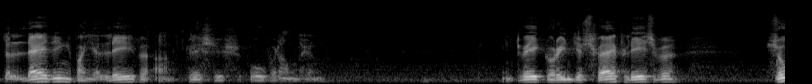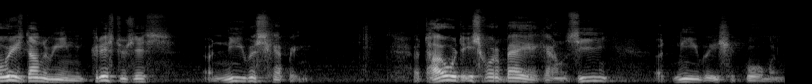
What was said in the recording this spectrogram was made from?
de leiding van je leven aan Christus overhandigen. In 2 Korintiërs 5 lezen we, zo is dan wie in Christus is, een nieuwe schepping. Het oude is voorbij gegaan, zie, het nieuwe is gekomen.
